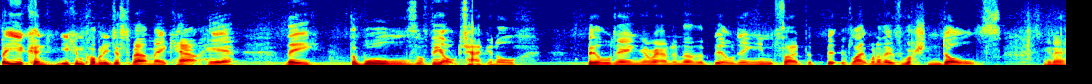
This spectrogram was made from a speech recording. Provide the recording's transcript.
But you can, you can probably just about make out here the, the walls of the octagonal building around another building inside the, bi- it's like one of those Russian dolls, you know.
